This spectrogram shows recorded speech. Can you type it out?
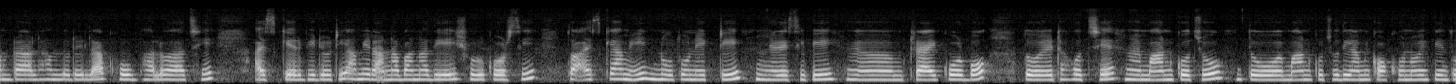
আমরা আলহামদুলিল্লাহ খুব ভালো আছি। আজকের ভিডিওটি আমি রান্না বান্না দিয়েই শুরু করছি। তো আজকে আমি নতুন একটি রেসিপি ট্রাই করব। তো এটা হচ্ছে আহ, মান কচু তো মান কচু দিয়ে আমি কখনোই কিন্তু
